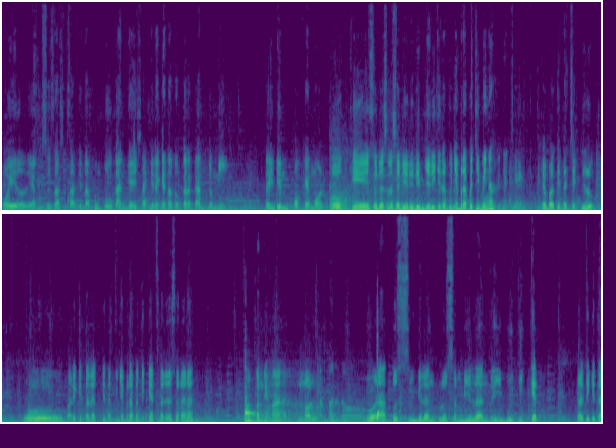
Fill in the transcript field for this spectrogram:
Foil yang susah-susah kita kumpulkan, guys. Akhirnya kita tukarkan demi redeem Pokemon. Oke, sudah selesai di redeem. Jadi kita punya berapa Cipina? Kita cek. Coba kita cek dulu. Wow, mari kita lihat kita punya berapa tiket, saudara-saudara. Tokennya mana? Nol. Sabar dong. 299.000 tiket. Berarti kita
